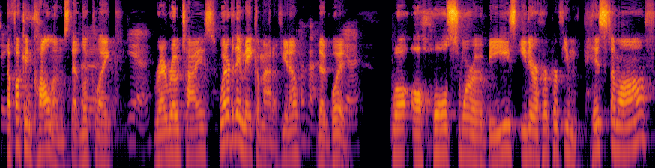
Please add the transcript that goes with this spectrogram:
The, the fucking columns that look Uh, like Yeah. railroad ties, whatever they make them out of. You know, Okay. that wood. Yeah. Well, a whole swarm of bees. Either her perfume pissed them off,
